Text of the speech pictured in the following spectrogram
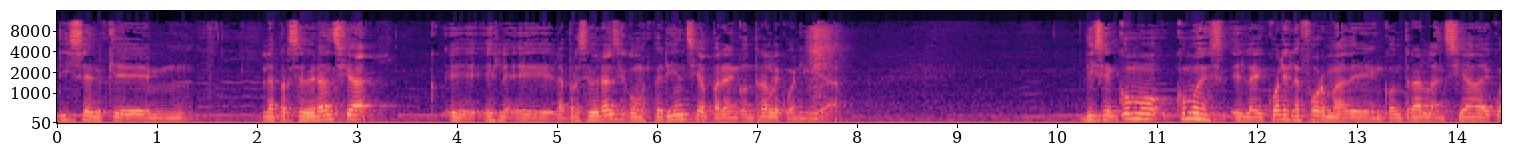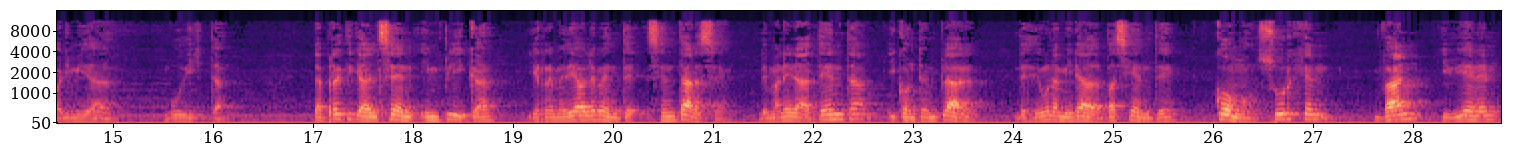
dicen que mm, la perseverancia eh, es la- eh, la perseverancia como experiencia para encontrar la ecuanimidad. Dicen, ¿cómo, cómo es la, ¿cuál es la forma de encontrar la ansiada ecuanimidad budista? La práctica del Zen implica, irremediablemente, sentarse de manera atenta y contemplar, desde una mirada paciente, cómo surgen, van y vienen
